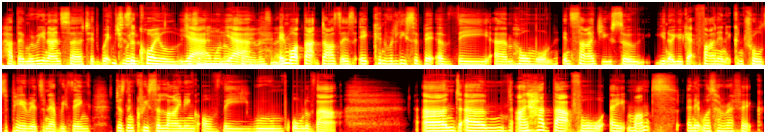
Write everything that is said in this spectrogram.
had the Mirena inserted, which, Which is will, a coil, which yeah, is a hormonal yeah. coil, isn't it? and what that does is it can release a bit of the um, hormone inside you. So, you know, you get fine and it controls the periods and everything, doesn't increase the lining of the womb, all of that. And um, I had that for eight months and it was horrific.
